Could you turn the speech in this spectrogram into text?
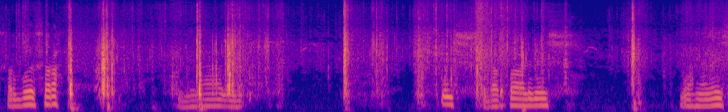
Besar besar ah. Gila, gila. Wih, sedap kali guys. Buahnya guys.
